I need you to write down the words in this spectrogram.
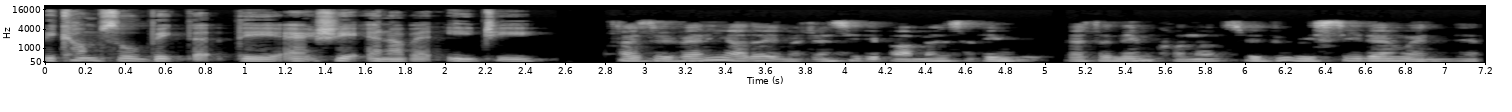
become so big that they actually end up at ED? As with any other emergency departments, I think as the name connotes, we, do, we see them when it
